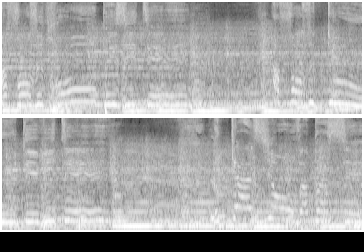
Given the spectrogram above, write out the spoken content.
À force de trop hésiter, à force de tout éviter, l'occasion va passer.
